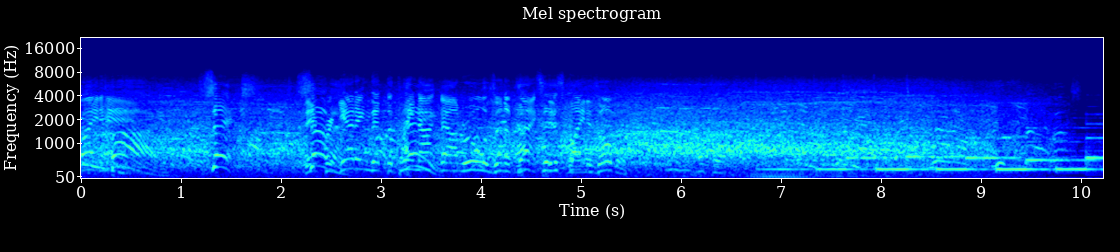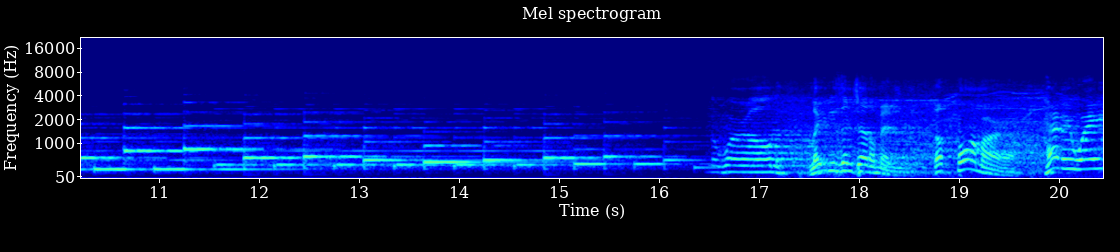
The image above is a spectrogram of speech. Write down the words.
right hand. Five, Six. They're seven, forgetting that the three eight. knockdown rule is in effect. This fight is over. And gentlemen, the former heavyweight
